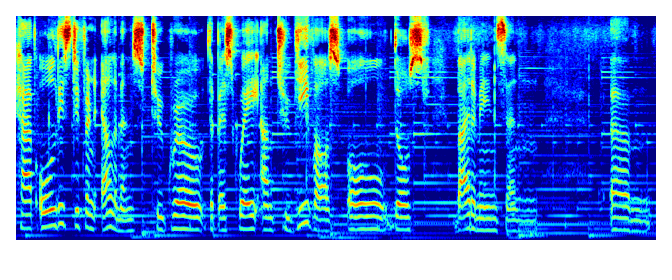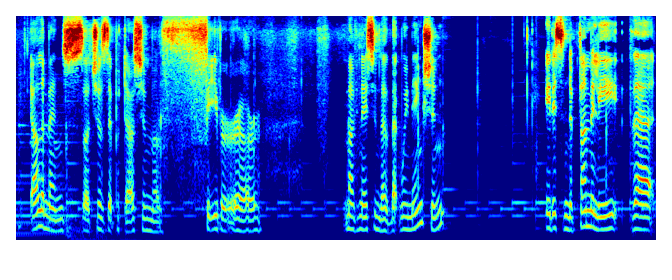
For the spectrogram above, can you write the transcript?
have all these different elements to grow the best way and to give us all those vitamins and um, elements such as the potassium or fever or magnesium that, that we mentioned it is in the family that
